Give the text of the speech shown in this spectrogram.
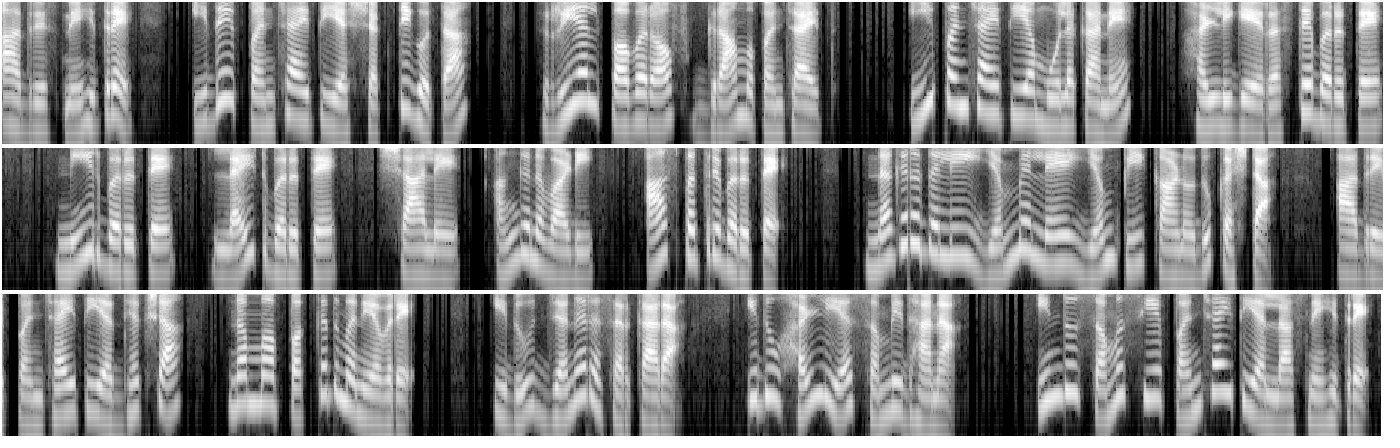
ಆದ್ರೆ ಸ್ನೇಹಿತರೆ, ಇದೇ ಪಂಚಾಯಿತಿಯ ಶಕ್ತಿ ಗೊತ್ತಾ? ರಿಯಲ್ ಪವರ್ ಆಫ್ ಗ್ರಾಮ ಪಂಚಾಯತ್. ಈ ಪಂಚಾಯಿತಿಯ ಮೂಲಕನೇ ಹಳ್ಳಿಗೆ ರಸ್ತೆ ಬರುತ್ತೆ, ನೀರ್ ಬರುತ್ತೆ, ಲೈಟ್ ಬರುತ್ತೆ, ಶಾಲೆ, ಅಂಗನವಾಡಿ, ಆಸ್ಪತ್ರೆ ಬರುತ್ತೆ. ನಗರದಲ್ಲಿ ಎಂಎಲ್ಎ, ಎಂಪಿ ಕಾಣೋದು ಕಷ್ಟ. ಆದ್ರೆ ಪಂಚಾಯಿತಿ ಅಧ್ಯಕ್ಷ ನಮ್ಮ ಪಕ್ಕದ ಮನೆಯವರೇ. ಇದು ಜನರ ಸರ್ಕಾರ. ಇದು ಹಳ್ಳಿಯ ಸಂವಿಧಾನ. ಇಂದು ಸಮಸ್ಯೆ ಪಂಚಾಯಿತಿಯಲ್ಲ ಸ್ನೇಹಿತ್ರೆ.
